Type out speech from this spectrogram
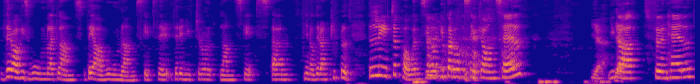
there are these womb like lands. They are womb landscapes. They're, they're utero landscapes. Um, you know, they're unpeopled. The later poems, you know, you've got over St. John's Hill, yeah. you yeah. got Fern Hill.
